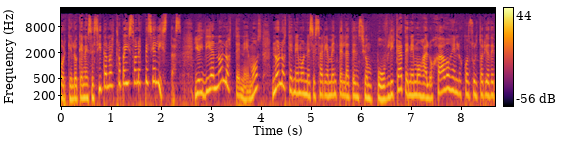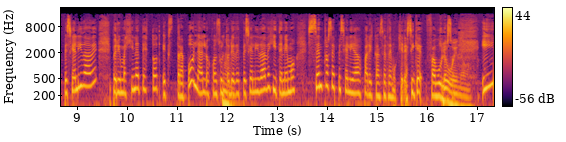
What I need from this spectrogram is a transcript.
porque lo que necesita nuestro país son especialistas y hoy día no los tenemos, no los tenemos necesariamente en la atención pública, tenemos alojados en los consultorios de especialidades, pero imagínate esto extrapola los consultorios Mm. de especialidades y tenemos centros especializados para el cáncer de mujeres, así que fabuloso. bueno. Y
